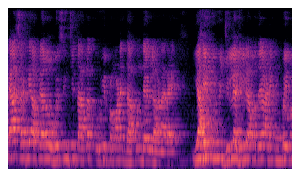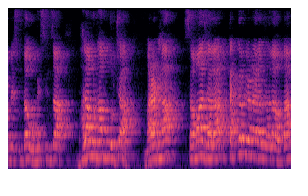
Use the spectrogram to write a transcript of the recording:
त्यासाठी आपल्याला ओबीसीची ताकद पूर्वीप्रमाणे दाखवून द्यावी लागणार आहे. याही पूर्वी जिल्ह्या जिल्ह्यामध्ये आणि मुंबईमध्ये सुद्धा ओबीसीचा भला मोठा मोर्चा मराठा समाजाला टक्कर देणारा झाला होता.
